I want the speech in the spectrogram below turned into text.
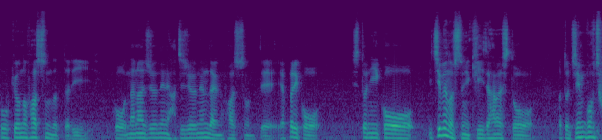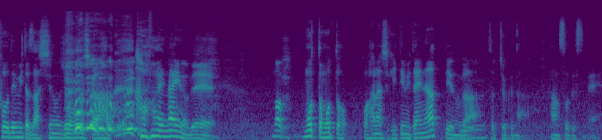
東京のファッションだったりこう70年80年代のファッションってやっぱりこう人にこう一部の人に聞いた話とあと神保町で見た雑誌の情報しか あまりないので、まあ、もっともっとこう話聞いてみたいなっていうのが率直な感想ですね。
